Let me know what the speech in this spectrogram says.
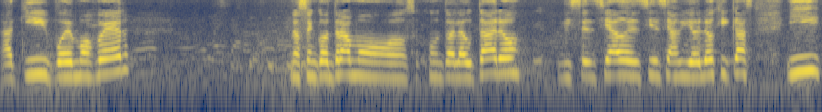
Aquí podemos ver, nos encontramos junto a Lautaro, licenciado en ciencias biológicas y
